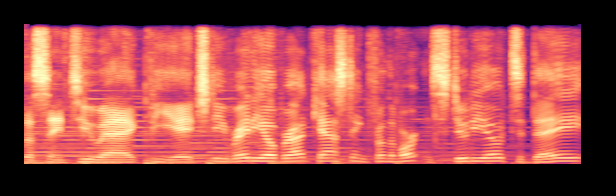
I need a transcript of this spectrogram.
Listening to Ag PhD Radio, broadcasting from the Morton studio today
